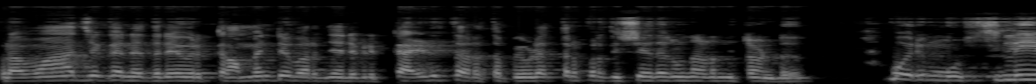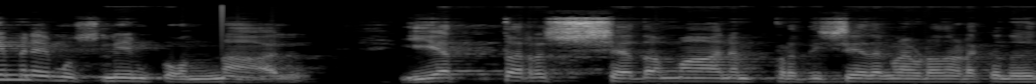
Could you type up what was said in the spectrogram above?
പ്രവാചകനെതിരെ ഒരു കമന്റ് പറഞ്ഞ ഇവർ കഴുത്തറുത്തപ്പോ ഇവിടെ എത്ര പ്രതിഷേധങ്ങൾ നടന്നിട്ടുണ്ട്? അപ്പൊ ഒരു മുസ്ലിമിനെ മുസ്ലിം കൊന്നാൽ എത്ര ശതമാനം പ്രതിഷേധങ്ങൾ അവിടെ നടക്കുന്നത്?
